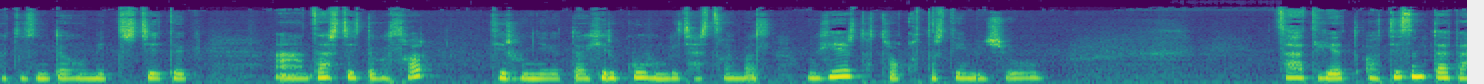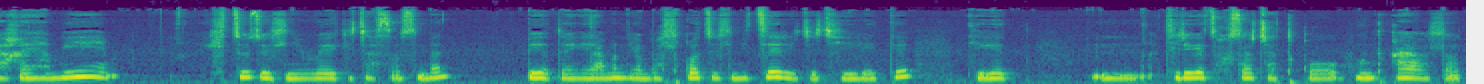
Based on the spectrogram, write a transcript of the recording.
аутизмтай хүн мэдэрчээдэг анзаарч идэг болохоор тэр хүнийг одоо хэрэггүй хүн гэж харцах юм бол үнэхээр дотроо гутардаг юм шүү. За тэгээд аутизмтай байхын хамгийн хэцүү зүйл нь юу вэ гэж асуусан байна. Би одоо ямар нэгэн болохгүй зүйл мэдсээр ижиж хийгээ те. Тэгээд тэрийгэ зогсоож чадахгүй хүнд гай болоод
